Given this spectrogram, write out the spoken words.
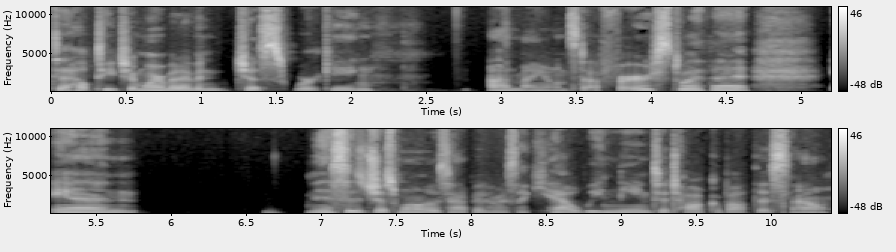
to help teach it more. But I've been just working on my own stuff first with it. And this is just one of those topics where I was like, yeah, we need to talk about this now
